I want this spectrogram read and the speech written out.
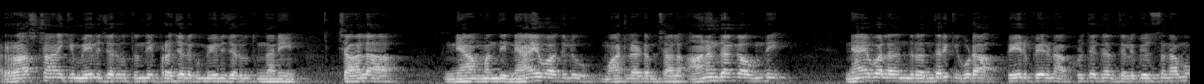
రాష్ట్రానికి మేలు జరుగుతుంది ప్రజలకు మేలు జరుగుతుందని చాలా న్యా మంది న్యాయవాదులు మాట్లాడడం చాలా ఆనందంగా ఉంది. న్యాయవాదులందరికీ కూడా పేరు పేరున కృతజ్ఞతలు తెలియజేస్తున్నాము.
